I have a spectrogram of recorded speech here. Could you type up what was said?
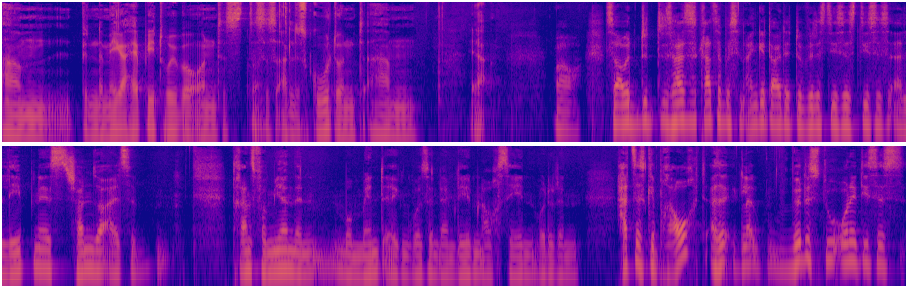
ähm, bin da mega happy drüber und das, das ist alles gut und ähm, ja. Wow. So, aber du, du hast es gerade so ein bisschen angedeutet, du würdest dieses, dieses Erlebnis schon so als transformierenden Moment irgendwo so in deinem Leben auch sehen, wo du dann, hat es gebraucht? Also würdest du ohne dieses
